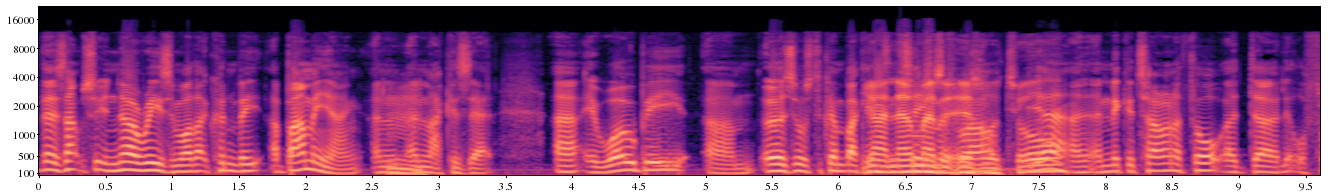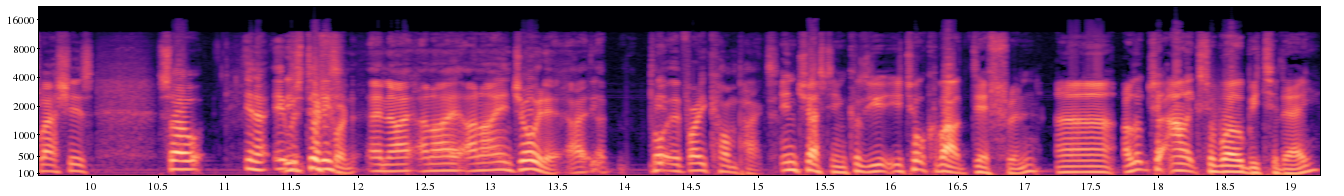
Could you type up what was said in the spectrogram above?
there's absolutely no reason why that couldn't be Aubameyang and, Mm. and Lacazette. Uh, Iwobi, um, Ozil's to come back Yeah, into no the team as well. At all. Yeah, and, and Mkhitaryan, I thought had uh, little flashes. So you know, it was this- different, and I and I and I enjoyed it. I, I thought they're very compact. Interesting because you, you talk about different. Uh, I looked at Alex Iwobi today.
